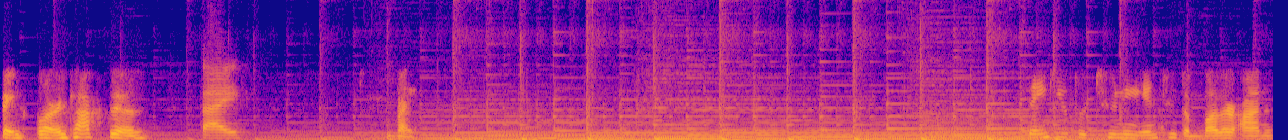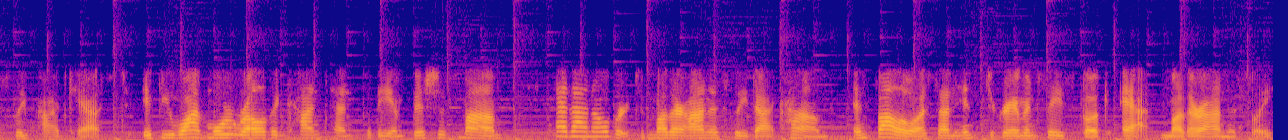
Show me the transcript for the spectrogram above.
Thanks, Lauren. Talk soon. Bye. Bye. Thank you for tuning into the Mother Honestly podcast. If you want more relevant content for the ambitious mom, head on over to motherhonestly.com and follow us on Instagram and Facebook at Mother Honestly.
